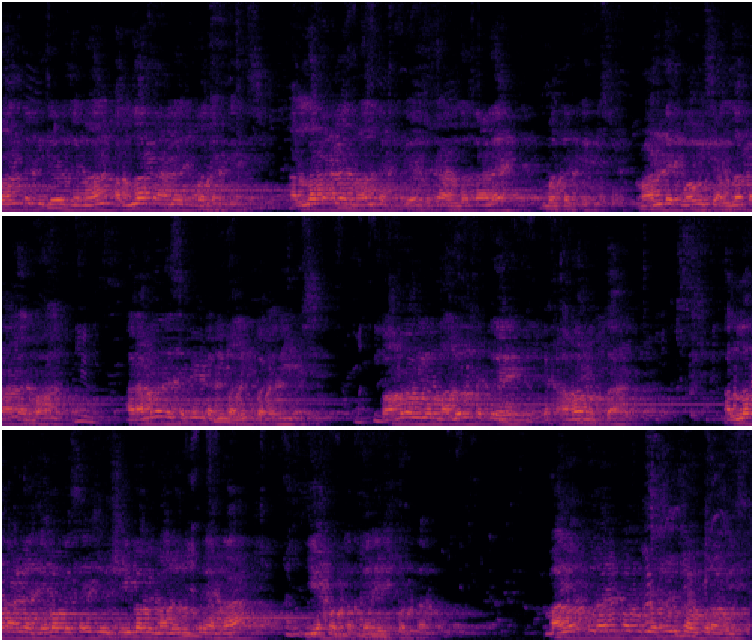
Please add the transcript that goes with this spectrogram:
মালটা কি দেও যে মাল আল্লাহ তাআলা তোমাদের দিয়েছে আল্লাহ তাআলার মাল থাকবে, যেটা আল্লাহ তাআলা মাতার দিয়েছে মালটা কোয়া হয়েছে আল্লাহ তাআলার মাল আর আমরা সেকেন্ডারি মালিক বানিয়ে দিয়েছি তো আমরা হইলাম মালের ক্ষেত্রে আমানতদার। আল্লাহ তাআলা যেভাবে চাইছেন সেইভাবে মালের উপরে আমরা ইয়ে করতাম ম্যানেজ করতাম। মালের কোরআনে কত প্রশংসাও করা হয়েছে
